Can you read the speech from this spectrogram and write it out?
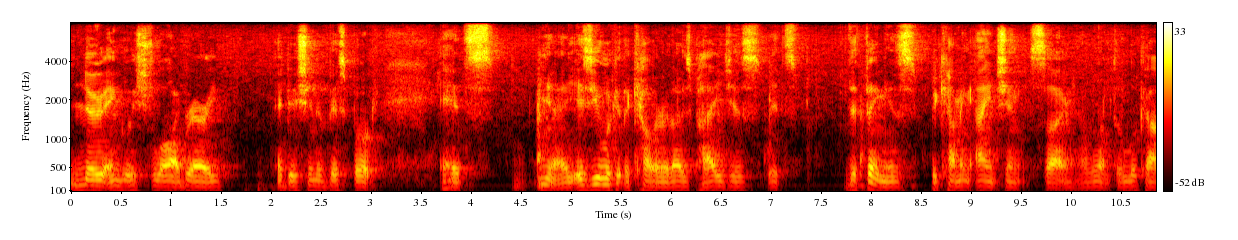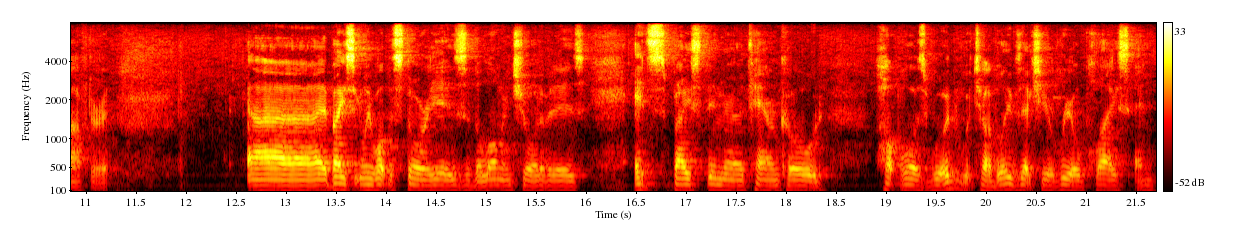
new English library edition of this book. It's you know as you look at the color of those pages, it's the thing is becoming ancient. So I want to look after it. Uh, basically, what the story is, the long and short of it is, it's based in a town called Hopwas Wood, which I believe is actually a real place, and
